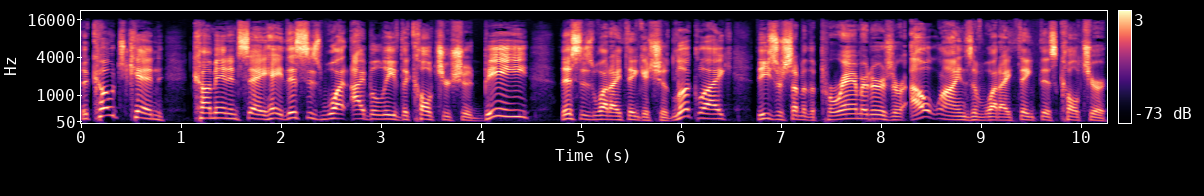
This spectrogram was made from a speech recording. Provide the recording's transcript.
The coach can come in and say, hey, this is what I believe the culture should be. This is what I think it should look like. These are some of the parameters or outlines of what I think this culture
